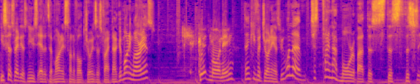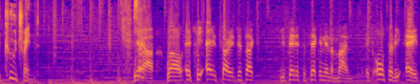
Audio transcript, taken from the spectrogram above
East Coast Radio's news editor Marius van der Walt joins us right now. Good morning, Marius. Good morning. Thank you for joining us. We want to just find out more about this this this coup trend. Yeah, well, it's the eighth. Sorry, just like you said, it's the second in a month. It's also the eighth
